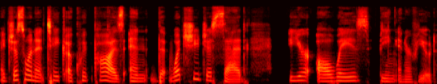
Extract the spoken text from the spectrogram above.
I just want to take a quick pause and that what she just said, you're always being interviewed.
